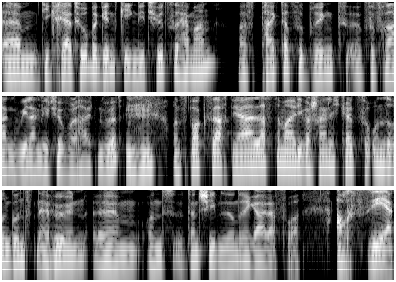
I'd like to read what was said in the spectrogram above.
Ähm, die Kreatur beginnt gegen die Tür zu hämmern, was Pike dazu bringt, äh, zu fragen, wie lange die Tür wohl halten wird. Mhm. Und Spock sagt, ja, lasst mal die Wahrscheinlichkeit zu unseren Gunsten erhöhen. Ähm, und dann schieben sie ein Regal davor. Auch sehr,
